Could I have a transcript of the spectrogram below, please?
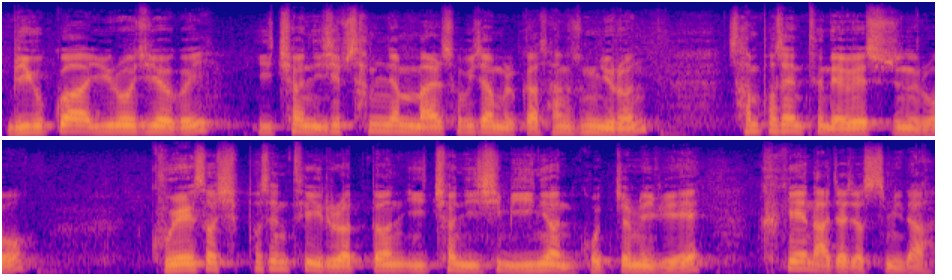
미국과 유로 지역의 2023년 말 소비자 물가 상승률은 3% 내외 수준으로 9에서 10%에 이르렀던 2022년 고점에 비해 크게 낮아졌습니다.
